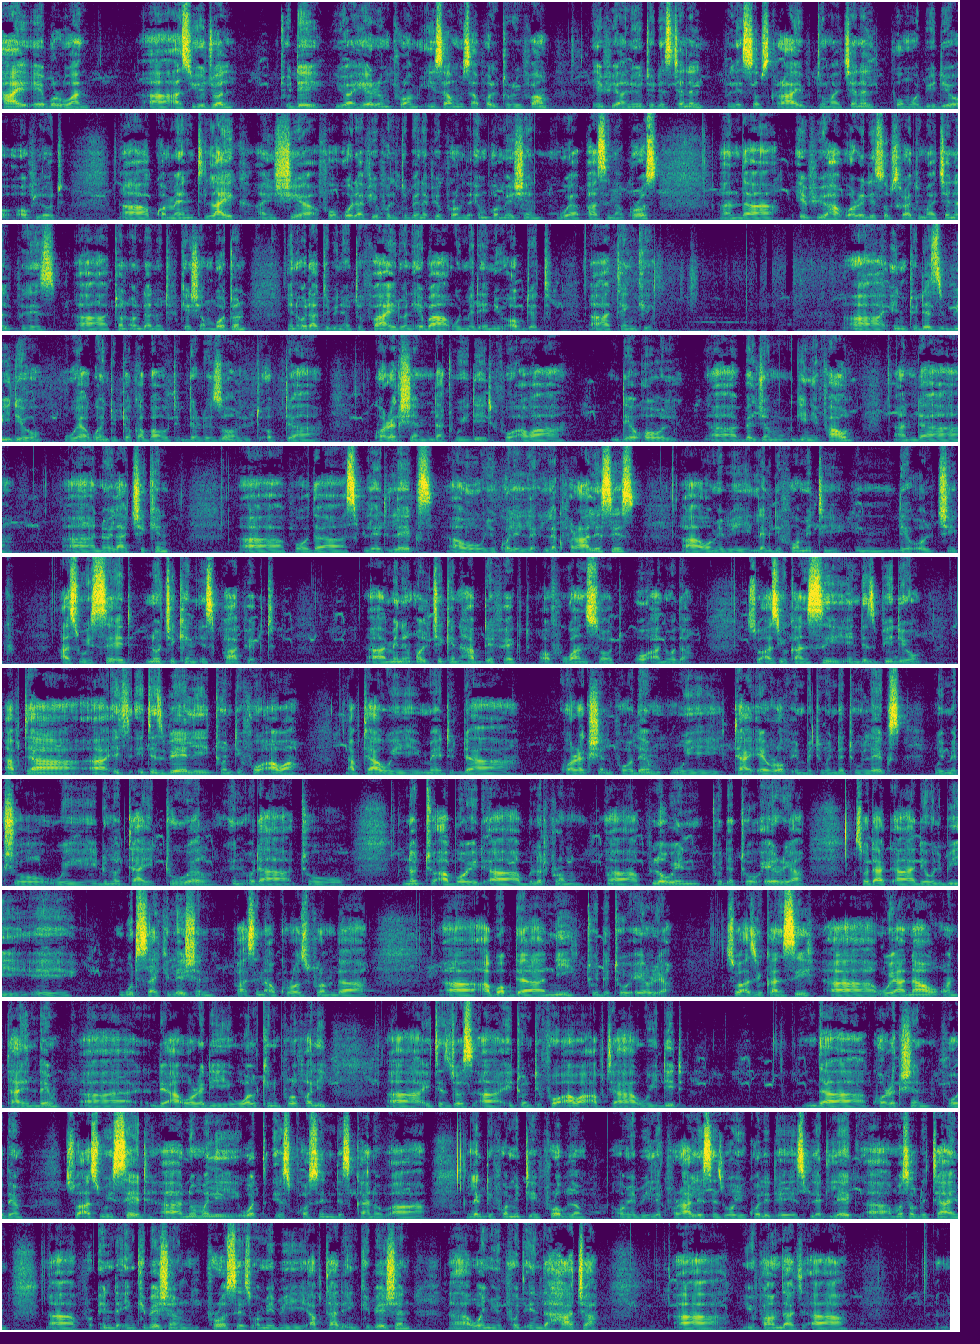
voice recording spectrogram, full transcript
Hi everyone, uh, as usual, today you are hearing from Isa Musa Poultry Farm. If you are new to this channel, please subscribe to my channel for more video upload. Uh, comment, like and share for other people to benefit from the information we are passing across. And uh, if you have already subscribed to my channel, please uh, turn on the notification button in order to be notified whenever we made a new update. Uh, thank you. Uh, in today's video we are going to talk about the result of the correction that we did for our day old uh, Belgium guinea fowl and uh, uh Noiler chicken uh, for the split legs or you call it leg paralysis uh, or maybe leg deformity in day old chick. As we said no chicken is perfect. Meaning all chicken have defect of one sort or another. So as you can see in this video after uh, it, it is barely 24 hour after we made the correction for them we tie a rope in between the two legs. We make sure we do not tie it too well in order to not to avoid uh, blood from uh, flowing to the toe area so that uh, there will be a good circulation passing across from the uh, above the knee to the toe area so as you can see uh, we are now untying them. Uh, they are already working properly. Uh, it is just uh, a 24 hour after we did the correction for them. So as we said uh, normally what is causing this kind of uh, leg deformity problem or maybe leg paralysis or you call it a split leg most of the time in the incubation process or maybe after the incubation when you put in the hatcher uh, you found that uh,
